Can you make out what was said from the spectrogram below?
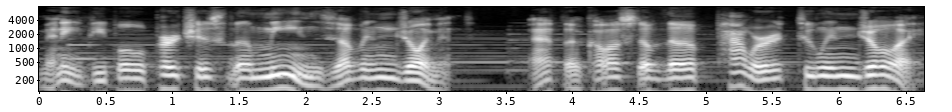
Many people purchase the means of enjoyment at the cost of the power to enjoy.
